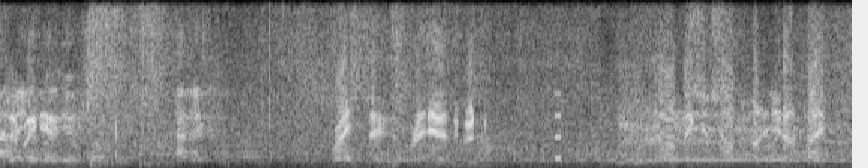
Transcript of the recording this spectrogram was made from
Hanley. Radio on. Hanley. Right, the radio is good. So make the top position 5.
